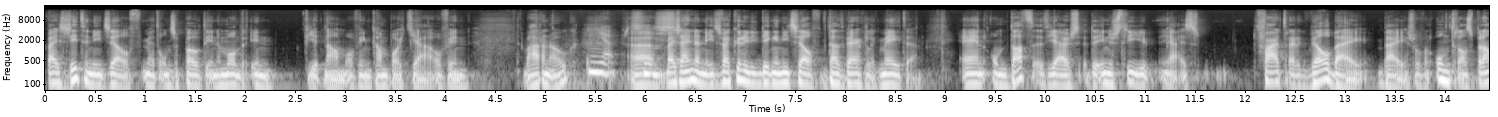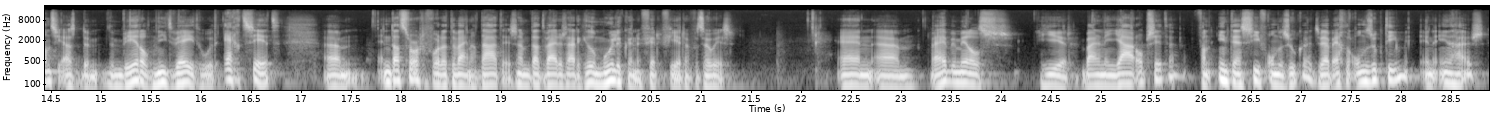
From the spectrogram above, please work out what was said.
Wij zitten niet zelf met onze poten in de modder in Vietnam of in Cambodja of in waar dan ook. Ja, uh, wij zijn er niet, dus wij kunnen die dingen niet zelf daadwerkelijk meten. En omdat het juist de industrie ja, is, vaart er eigenlijk wel bij, bij een soort van ontransparantie als de, de wereld niet weet hoe het echt zit. Um, en dat zorgt ervoor dat er weinig data is en dat wij dus eigenlijk heel moeilijk kunnen verifiëren of het zo is. En um, wij hebben inmiddels hier bijna een jaar op zitten van intensief onderzoeken. Dus we hebben echt een onderzoekteam in, in huis.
